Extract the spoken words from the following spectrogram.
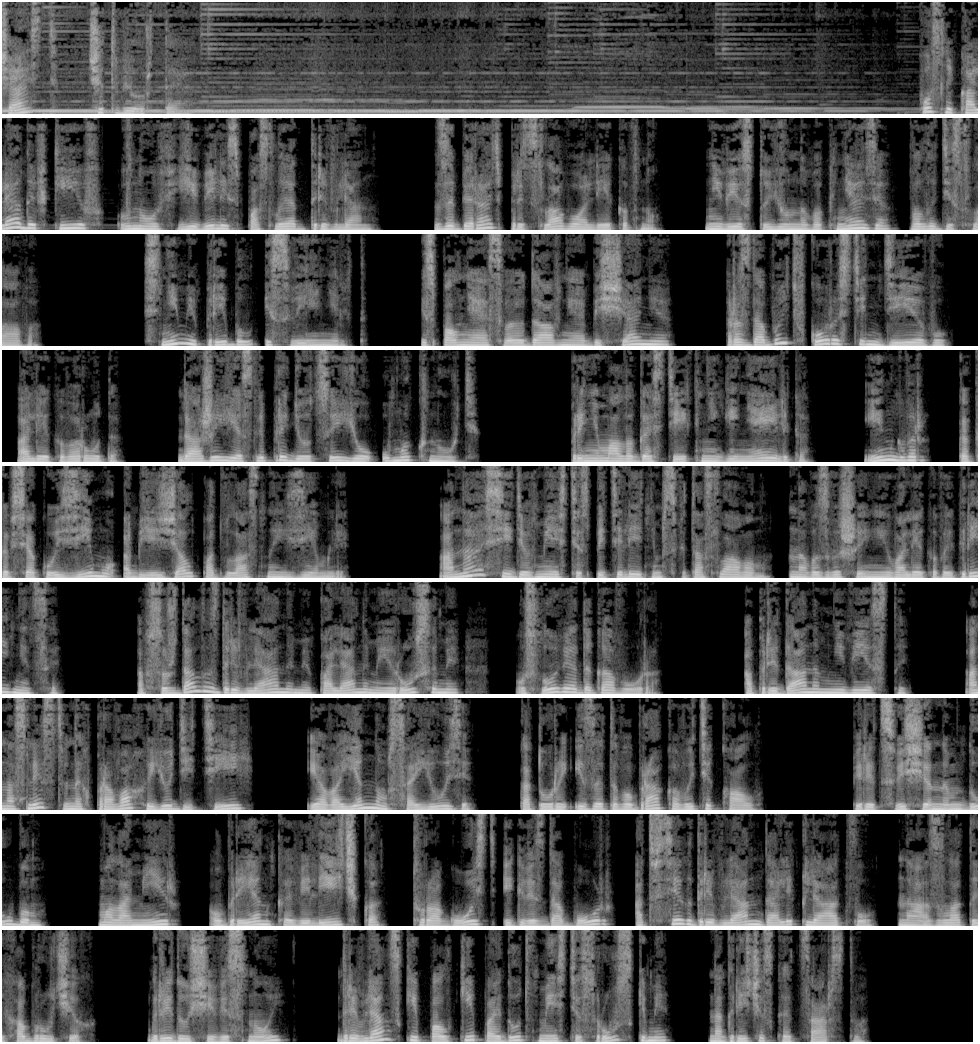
Часть четвертая. После коляды в Киев вновь явились послы от древлян забирать Предславу Олеговну, невесту юного князя Владислава. С ними прибыл и Свенельд, исполняя свое давнее обещание раздобыть в Коростень деву Олегова рода, даже если придется ее умыкнуть. Принимала гостей княгиня Эльга. Ингвар как и всякую зиму, объезжал подвластные земли. Она, сидя вместе с пятилетним Святославом на возвышении Валеговой гридницы, обсуждала с древлянами, полянами и русами условия договора, о приданом невесты, о наследственных правах ее детей и о военном союзе, который из этого брака вытекал. Перед священным дубом Маломир, Обренко, Величко Турагость и Гвездобор от всех древлян дали клятву на золотых обручьях. Грядущей весной древлянские полки пойдут вместе с русскими на греческое царство.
